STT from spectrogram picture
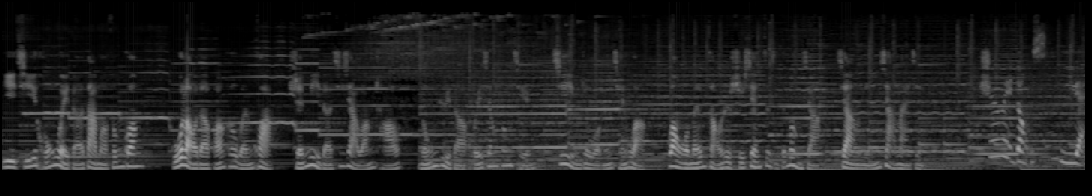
以其宏伟的大漠风光。古老的黄河文化，神秘的西夏王朝，浓郁的回乡风情，吸引着我们前往，望我们早日实现自己的梦想，向宁夏迈进。身未动，心已远，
